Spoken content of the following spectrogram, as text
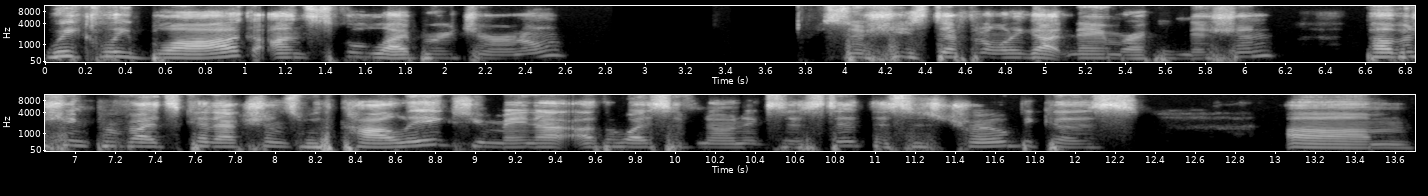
weekly blog on School Library Journal. So she's definitely got name recognition. Publishing provides connections with colleagues you may not otherwise have known existed. This is true because um,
